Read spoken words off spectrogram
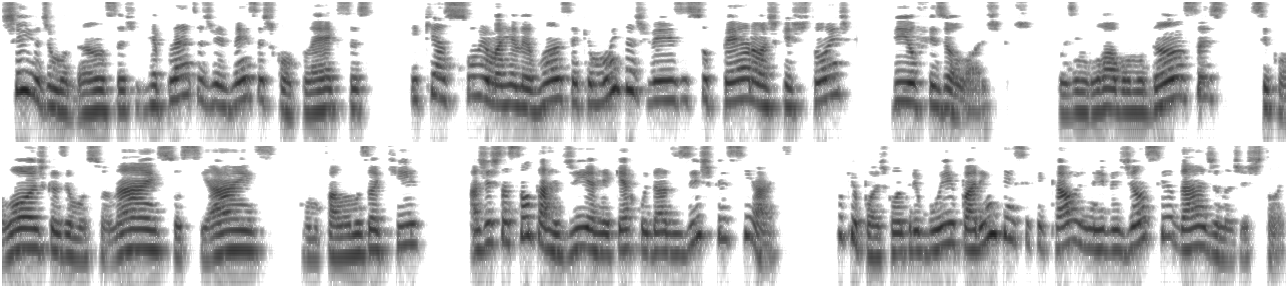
cheio de mudanças, repleto de vivências complexas e que assume uma relevância que muitas vezes superam as questões biofisiológicas, pois englobam mudanças psicológicas, emocionais, sociais. Como falamos aqui, a gestação tardia requer cuidados especiais, o que pode contribuir para intensificar os níveis de ansiedade nas gestões.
